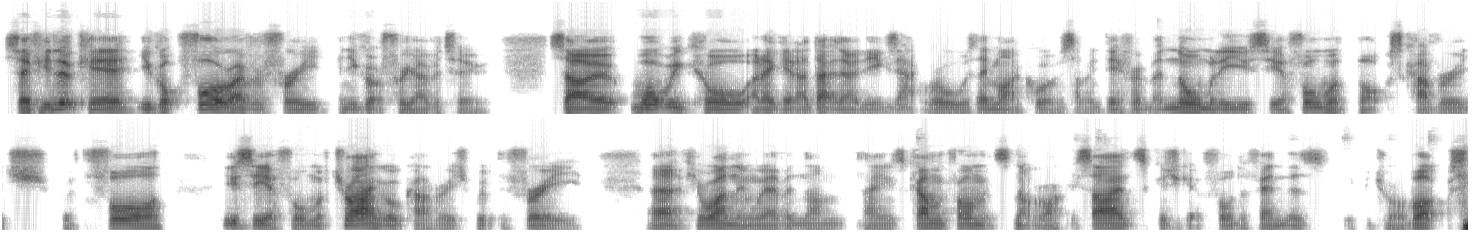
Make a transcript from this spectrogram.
So if you look here, you've got four over three and you've got three over two. So what we call, and again, I don't know the exact rules. They might call them something different, but normally you see a form of box coverage with four. You see a form of triangle coverage with the three. Uh, if you're wondering where the names come from, it's not rocket science because you get four defenders, you can draw a box.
